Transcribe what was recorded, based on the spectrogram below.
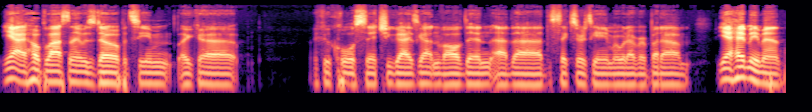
yeah, I hope last night was dope. It seemed like a like a cool sitch you guys got involved in at uh, the Sixers game or whatever. But um, yeah, hit me, man.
